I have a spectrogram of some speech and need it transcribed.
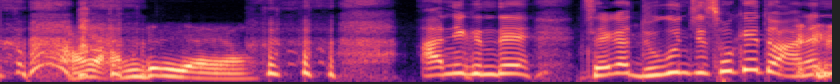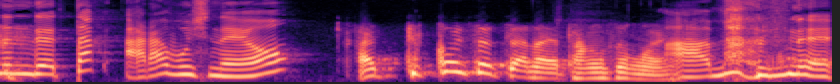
아예 안 들려요. 아니, 근데 제가 누군지 소개도 안 했는데 딱 알아보시네요? 아, 듣고 있었잖아요, 방송을. 아, 맞네.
